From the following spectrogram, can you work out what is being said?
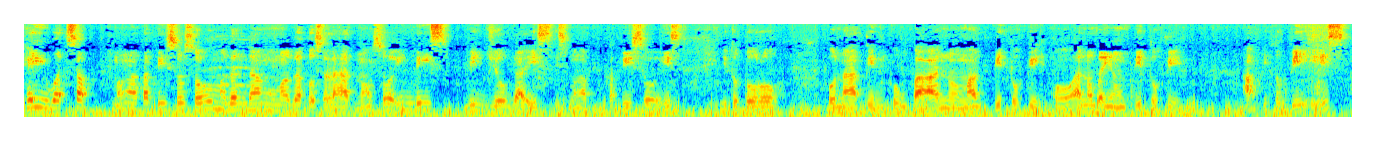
Hey, what's up mga kapiso? So, magandang umaga po sa lahat, no? So, in this video, guys, is mga kapiso, is ituturo po natin kung paano mag P2P. O, ano ba yung P2P? Ang P2P is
